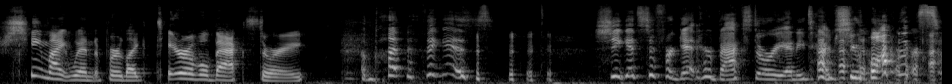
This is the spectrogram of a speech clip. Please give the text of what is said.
She might win for like terrible backstory. But the thing is, she gets to forget her backstory anytime she wants.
